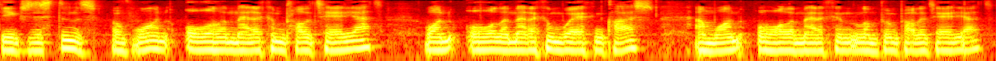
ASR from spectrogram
the existence of one all-American proletariat, one all-American working class, and one all-American lumpen proletariat.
